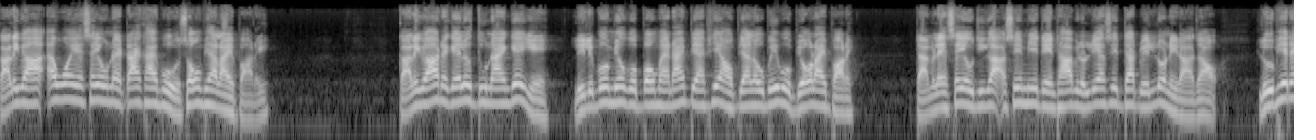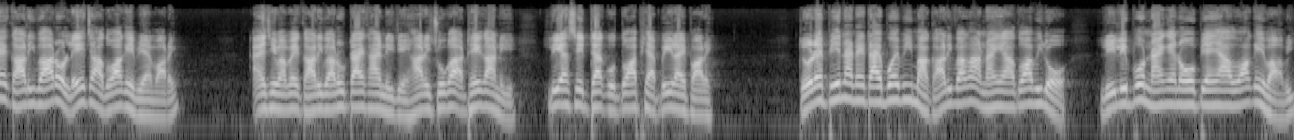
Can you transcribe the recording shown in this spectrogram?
ဂါလီဘာအဝတ်ရဲ့စက်ရုံနဲ့တိုက်ခိုက်ဖို့ဆုံးဖြတ်လိုက်ပါတယ်။ဂါလီဘာတကယ်လို့သူနိုင်ခဲ့ရင်လီလီပိုမျိုးကိုပုံမှန်တိုင်းပြန်ဖြစ်အောင်ပြန်လုပ်ပေးဖို့ပြောလိုက်ပါတယ်။ဒါမှလည်းစက်ရုပ်ကြီးကအစင်းမြင့်တင်ထားပြီးတော့လျှက်စစ်ဓာတ်တွေလွတ်နေတာကြောင့်လူပြည့်တဲ့ဂါလီဘာတော့လဲကျသွားခဲ့ပြန်ပါတယ်။ အဲအချိန်မှာပဲဂါလီဘာတို့တိုက်ခိုက်နေချိန်ဟာရီချိုကအထဲကနေလျှက်စစ်ဓာတ်ကိုသွားဖြတ်ပေးလိုက်ပါတယ်။ဒိုရဲပြင်းတဲ့တိုက်ပွဲပြီးမှဂါလီဘာကအနိုင်ရသွားပြီးတော့လီလီပိုနိုင်ငံတော်ကိုပြန်ရသွားခဲ့ပါပြီ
